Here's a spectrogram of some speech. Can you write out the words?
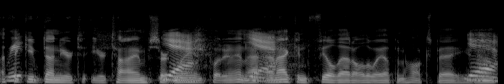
I re- think you've done your t- your time certainly Yeah. and put it in, and, I, Yeah. and I can feel that all the way up in Hawke's Bay. you know.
